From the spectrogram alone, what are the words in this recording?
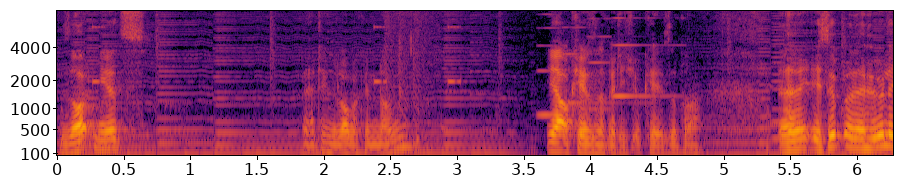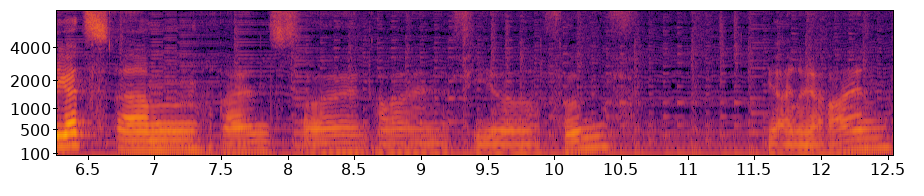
Wir sollten jetzt, wer hat den glaube ich genommen? Ja, okay, wir sind richtig, okay, super. Äh, es gibt eine Höhle jetzt. Ähm, eins, zwei, drei, vier, fünf. Hier eine hier rein,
